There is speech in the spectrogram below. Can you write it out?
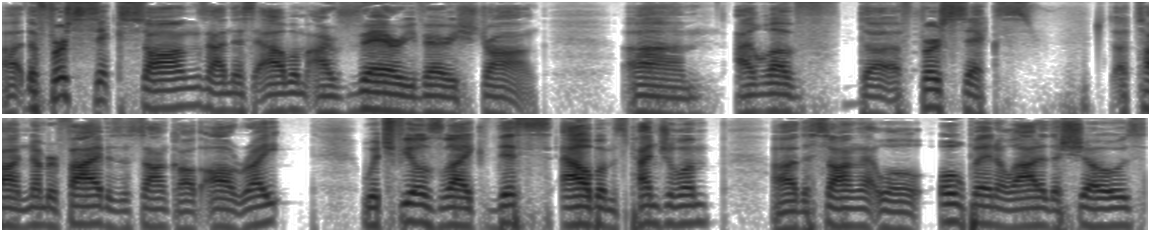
Uh, the first six songs on this album are very, very strong. Um, I love the first six a ton. Number five is a song called All Right, which feels like this album's pendulum. Uh, the song that will open a lot of the shows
